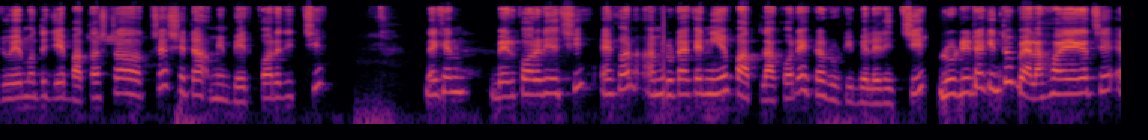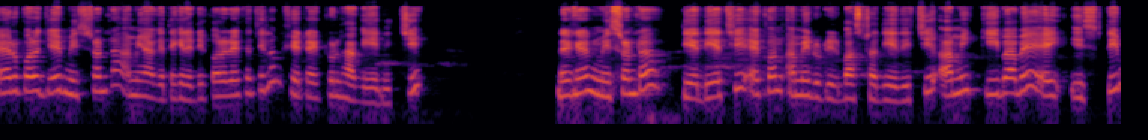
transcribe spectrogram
জুয়ের মধ্যে যে বাতাসটা হচ্ছে সেটা আমি বের করে দিচ্ছি। দেখেন, বের করে নিয়েছি। এখন আমি রুটাকে নিয়ে পাতলা করে একটা রুটি বেলে নিচ্ছি। রুটিটা কিন্তু বেলা হয়ে গেছে। এর উপরে যে মিশ্রণটা আমি আগে থেকে রেডি করে রেখেছিলাম, সেটা একটু লাগিয়ে নিচ্ছি। দেখেন, মিশ্রণটা দিয়ে দিয়েছি। এখন আমি রুটির বাসটা দিয়ে দিচ্ছি। আমি কীভাবে এই স্টিম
